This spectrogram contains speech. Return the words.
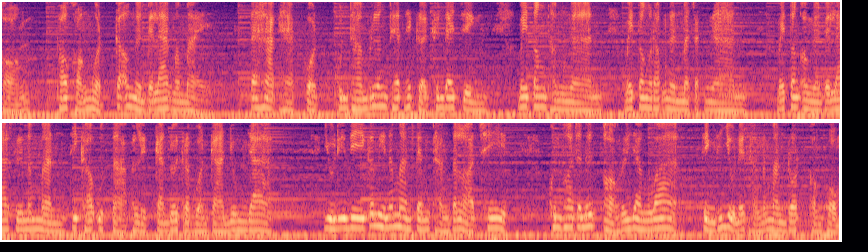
ของ พอของหมดก็เอาเงินไปแลกมาใหม่ แต่หากแหกกฎคุณทำเรื่องเท็จให้เกิดขึ้นได้จริง ไม่ต้องทำงาน ไม่ต้องรับเงินมาจากงาน ไม่ต้องเอาเงินไปแลกซื้อน้ำมัน ที่เขาอุตสาห์ผลิตกันด้วยกระบวนการยุ่งยาก อยู่ดีๆ ก็มีน้ำมันเต็มถังตลอดชีพ คุณพอจะนึกออกหรือยังว่าสิ่งที่อยู่ในถังน้ำมันรถของผม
